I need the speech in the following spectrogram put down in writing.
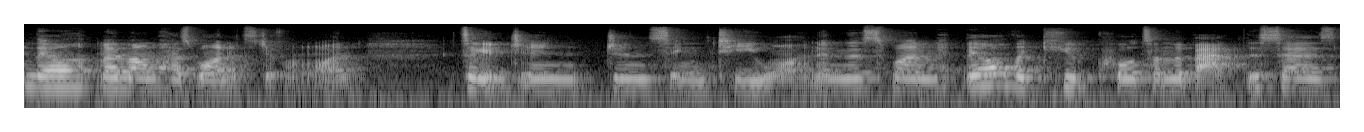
they all, my mom has one, it's a different one. It's like a gin, ginseng tea one. And this one, they all have like cute quotes on the back that says,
